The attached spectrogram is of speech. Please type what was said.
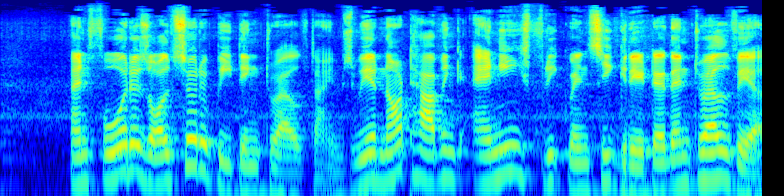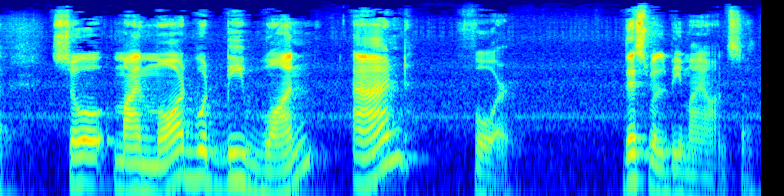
and 4 is also repeating 12 times we are not having any frequency greater than 12 here so my mod would be 1 and 4 this will be my answer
